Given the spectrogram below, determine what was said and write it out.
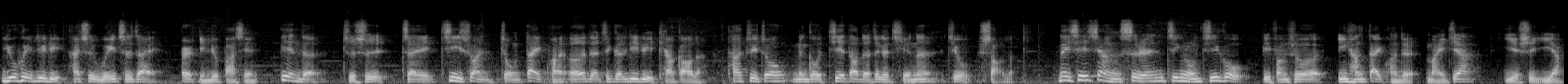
优惠利率还是维持在二点六八千，变的只是在计算总贷款额的这个利率调高了，他最终能够接到的这个钱呢就少了。那些向私人金融机构，比方说银行贷款的买家。也是一样。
